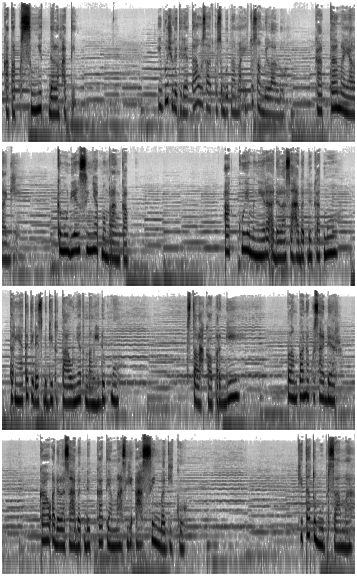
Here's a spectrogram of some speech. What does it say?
Kataku sengit dalam hati. Ibu juga tidak tahu saat ku sebut nama itu sambil lalu. Kata Maya lagi. Kemudian senyap memerangkap. Aku yang mengira adalah sahabat dekatmu, ternyata tidak sebegitu tahunya tentang hidupmu. Setelah kau pergi, pelan-pelan aku sadar. Kau adalah sahabat dekat yang masih asing bagiku kita tumbuh bersama.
